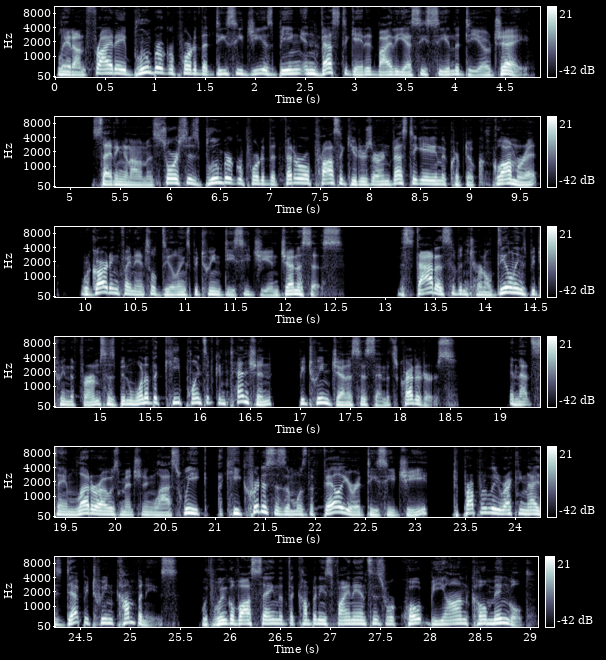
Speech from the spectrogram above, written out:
Late on Friday, Bloomberg reported that DCG is being investigated by the SEC and the DOJ. Citing anonymous sources, Bloomberg reported that federal prosecutors are investigating the crypto conglomerate regarding financial dealings between DCG and Genesis. The status of internal dealings between the firms has been one of the key points of contention between Genesis and its creditors. In that same letter I was mentioning last week, a key criticism was the failure at DCG to properly recognize debt between companies, with Winklevoss saying that the company's finances were, quote, beyond commingled.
